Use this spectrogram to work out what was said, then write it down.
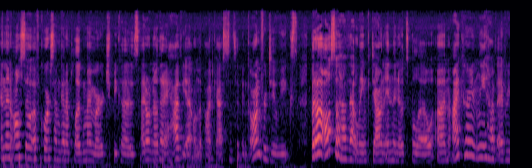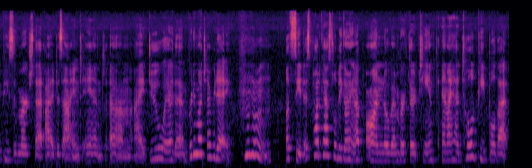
And then also, of course, I'm going to plug my merch because I don't know that I have yet on the podcast since I've been gone for two weeks. But I'll also have that link down in the notes below. Um, I currently have every piece of merch that I designed, and um, I do wear them pretty much every day. Let's see, this podcast will be going up on November 13th, and I had told people that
